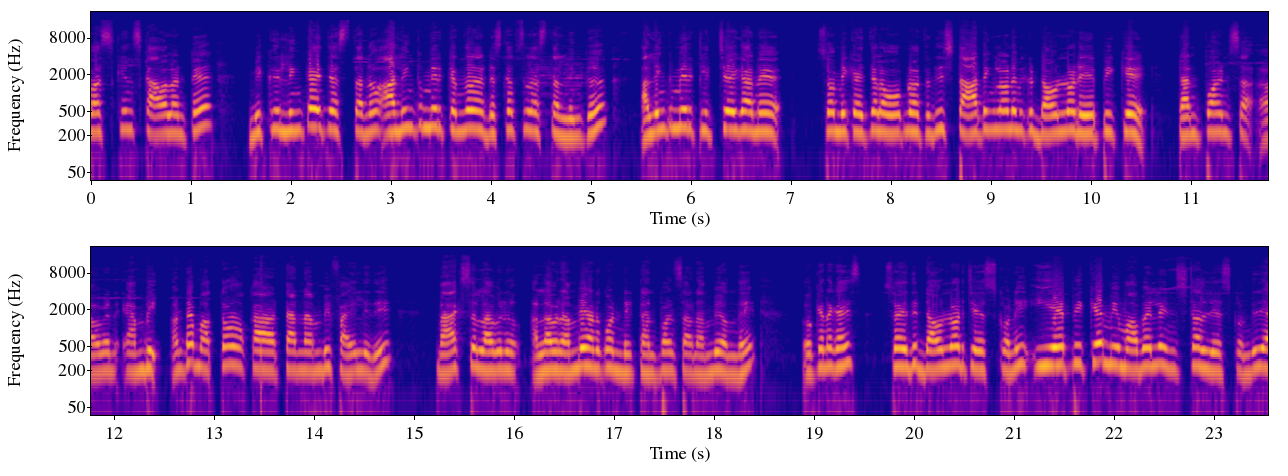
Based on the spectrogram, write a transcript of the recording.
బస్ స్కిన్స్ కావాలంటే మీకు లింక్ అయితే ఇస్తాను. ఆ లింక్ మీరు కింద డిస్క్రిప్షన్లో ఇస్తాను లింక్. ఆ లింక్ మీరు క్లిక్ చేయగానే సో మీకు అయితే ఇలా ఓపెన్ అవుతుంది. స్టార్టింగ్లోనే మీకు download APK ten points MB అంటే మొత్తం ఒక టెన్ ఎంబీ ఫైల్ ఇది. మ్యాక్స్ లెవెన్ లెవెన్ ఎంబీ అనుకోండి టెన్ పాయింట్ సెవెన్ ఎంబీ ఉంది. ఓకేనా గైస్ సో ఇది డౌన్లోడ్ చేసుకొని ఈ ఏపీకే మీ మొబైల్లో ఇన్స్టాల్ చేసుకుంది. ఇది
